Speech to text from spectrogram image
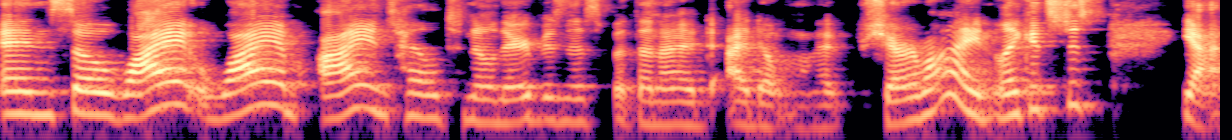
And so why why am I entitled to know their business, but then I I don't want to share mine? Like it's just yeah,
